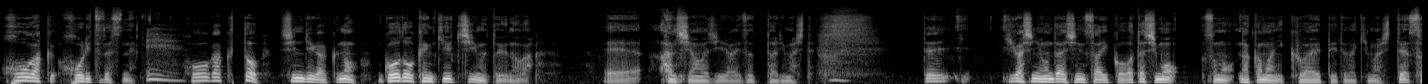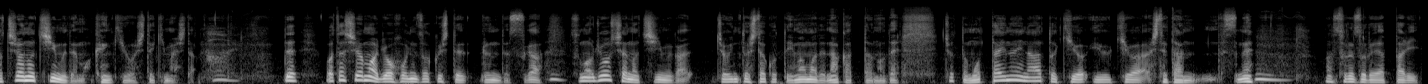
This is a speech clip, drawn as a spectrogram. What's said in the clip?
法学法律ですね、えー、法学と心理学の合同研究チームというのがえー、阪神・淡路以来ずっとありまして、はい、で東日本大震災以降私もその仲間に加えていただきましてそちらのチームでも研究をしてきました。はい、で私はまあ両方に属してるんですが、うん、その両者のチームがジョイントしたこと今までなかったのでちょっともったいないなという気はしてたんですね。うん。まあ、それぞれやっぱり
